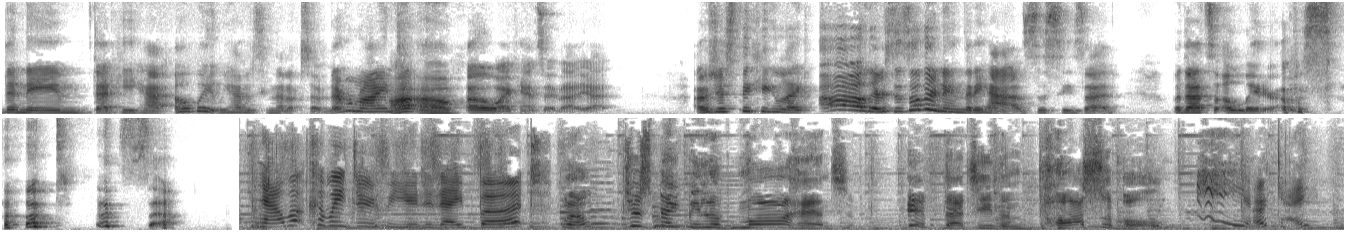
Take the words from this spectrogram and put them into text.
the name that he had. Oh, wait, we haven't seen that episode. Never mind. uh oh. oh, I can't say that yet. I was just thinking, like, oh, there's this other name that he has this season, but that's a later episode. so. Now, what can we do for you today, Bert? Well, just make me look more handsome. If that's even possible. Eee, okay.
